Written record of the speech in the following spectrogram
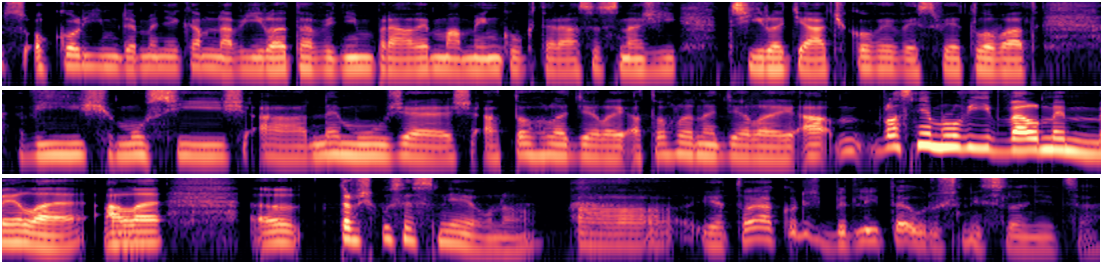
s okolím, jdeme někam na výlet a vidím právě maminku, která se snaží tříletáčkovi vysvětlovat, víš, musíš a nemůžeš a tohle dělej a tohle nedělej. A vlastně mluví velmi milé, no. ale uh, trošku se smějou. No. A je to jako když bydlíte u rušný silnice.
